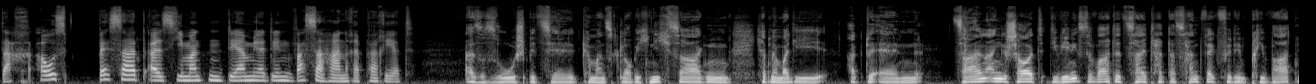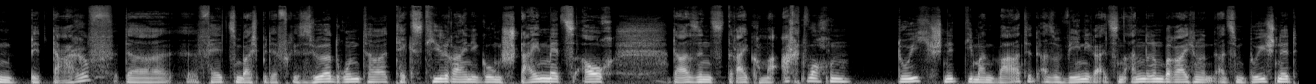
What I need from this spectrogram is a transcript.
Dach ausbessert, als jemanden, der mir den Wasserhahn repariert? Also so speziell kann man es, glaube ich, nicht sagen. Ich habe mir mal die aktuellen Zahlen angeschaut. Die wenigste Wartezeit hat das Handwerk für den privaten Bedarf. Da äh, fällt zum Beispiel der Friseur drunter, Textilreinigung, Steinmetz auch. Da sind es 3,8 Wochen Durchschnitt, die man wartet, also weniger als in anderen Bereichen und als im Durchschnitt.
